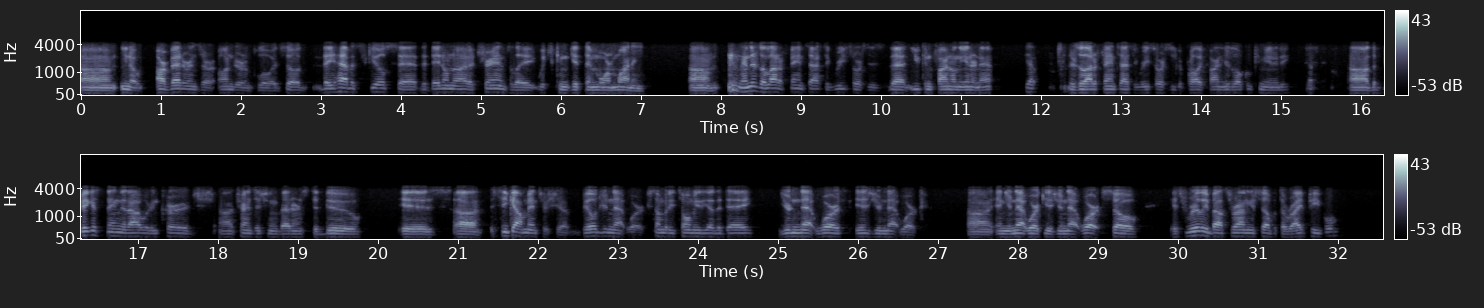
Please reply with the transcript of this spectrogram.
um, you know our veterans are underemployed, so they have a skill set that they don't know how to translate, which can get them more money. Um, and there's a lot of fantastic resources that you can find on the internet. There's a lot of fantastic resources you could probably find in your local community. Yep. Uh, the biggest thing that I would encourage uh, transitioning veterans to do is uh, seek out mentorship, build your network. Somebody told me the other day, your net worth is your network, uh, and your network is your net worth. So it's really about surrounding yourself with the right people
